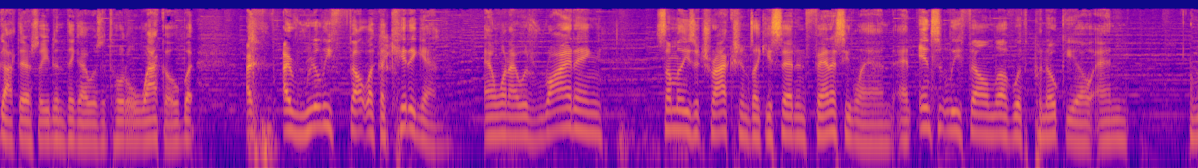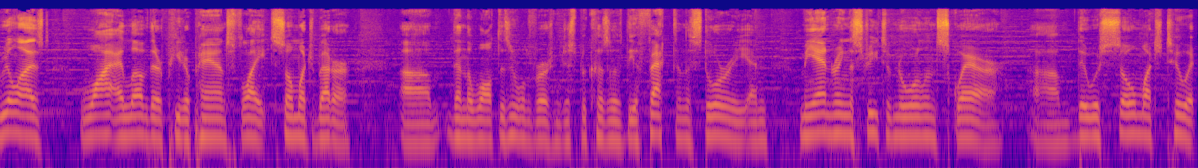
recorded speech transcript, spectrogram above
got there, so you didn't think I was a total wacko. But I I really felt like a kid again. And when I was riding some of these attractions, like you said, in Fantasyland, and instantly fell in love with Pinocchio and realized why I love their Peter Pan's flight so much better um, than the Walt Disney World version, just because of the effect and the story and meandering the streets of New Orleans Square. Um, there was so much to it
